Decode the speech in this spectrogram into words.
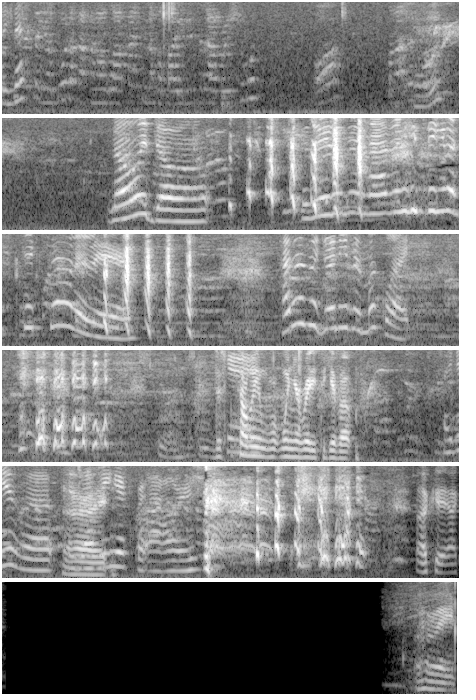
Like that? Okay. No, it don't. Because it doesn't have anything that sticks out of there. How does a gun even look like? Just tell me when you're ready to give up. I give up. Because I'll be here for hours. okay. I... All right.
